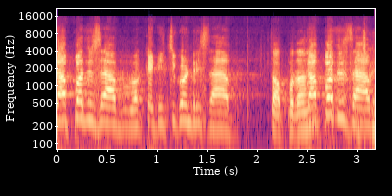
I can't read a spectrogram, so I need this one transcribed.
తప్పదు సాబ్ ఒక్కటి ఇచ్చుకోండి సాబ్. తప్పదా? తప్పదు సాబ్.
